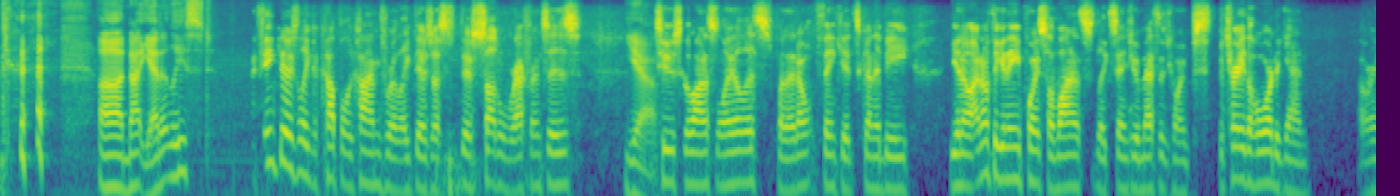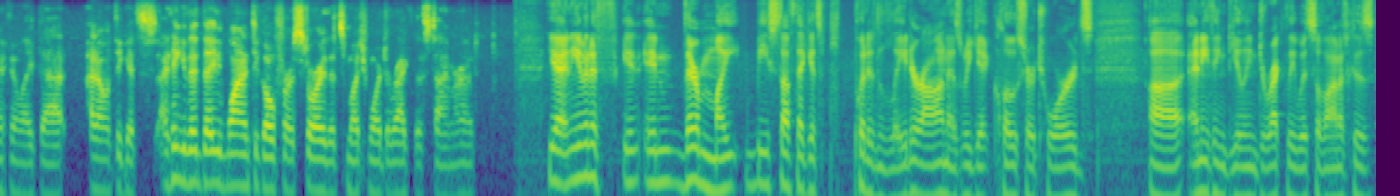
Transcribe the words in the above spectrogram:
uh, not yet, at least. I think there's like a couple of times where like there's a there's subtle references, yeah, to Sylvanas loyalists, but I don't think it's going to be you know, I don't think at any point Sylvanas like sends you a message going betray the horde again or anything like that. I don't think it's. I think that they wanted to go for a story that's much more direct this time around. Yeah, and even if in, in there might be stuff that gets put in later on as we get closer towards uh, anything dealing directly with Sylvanas, because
